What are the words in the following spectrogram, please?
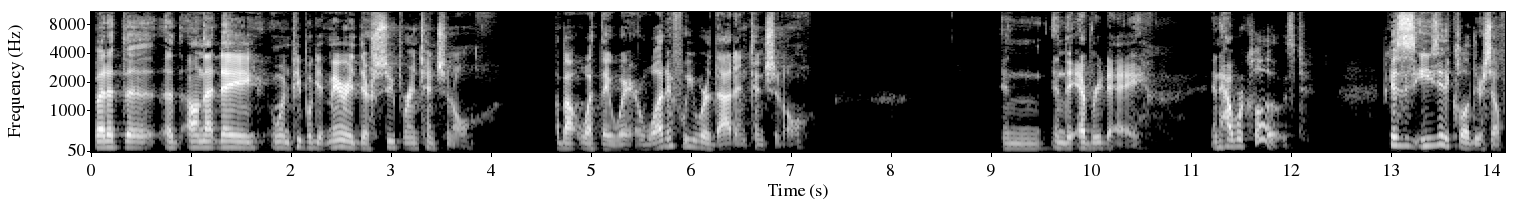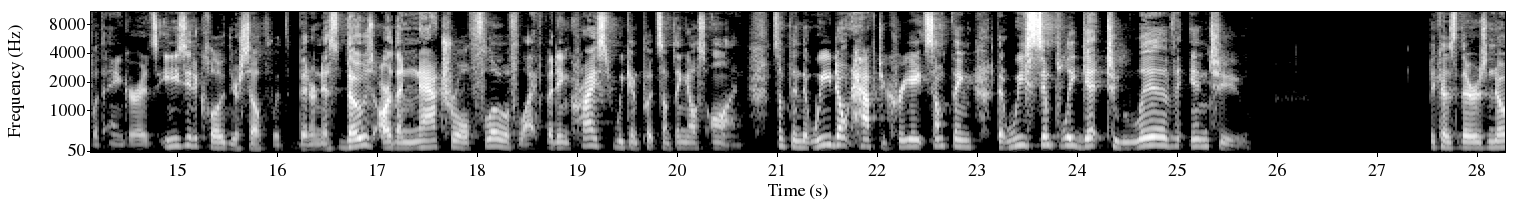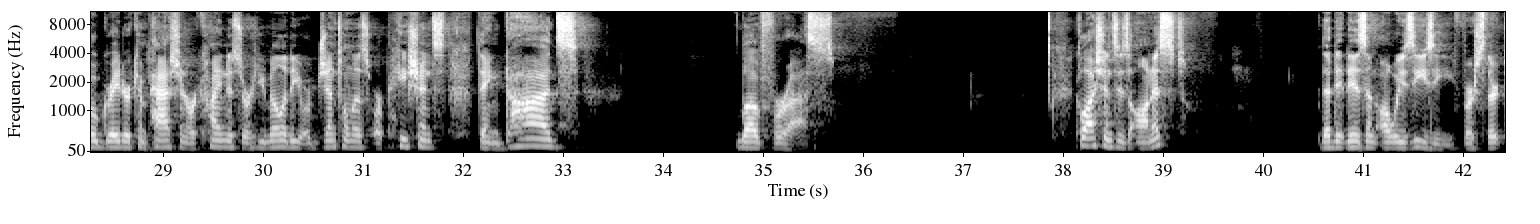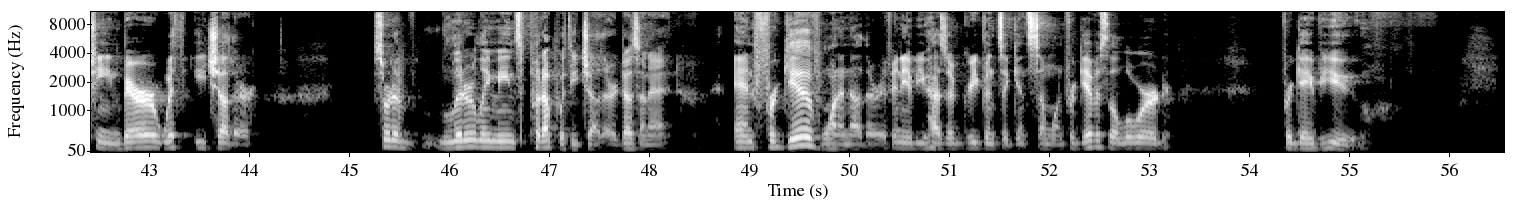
But at the, on that day when people get married, they're super intentional about what they wear. What if we were that intentional in, in the everyday and how we're clothed? Because it's easy to clothe yourself with anger. It's easy to clothe yourself with bitterness. Those are the natural flow of life. But in Christ, we can put something else on, something that we don't have to create, something that we simply get to live into. Because there's no greater compassion or kindness or humility or gentleness or patience than God's love for us. Colossians is honest that it isn't always easy. Verse 13, bear with each other. Sort of literally means put up with each other, doesn't it? And forgive one another. If any of you has a grievance against someone, forgive as the Lord forgave you.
